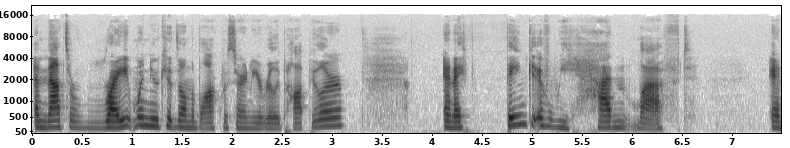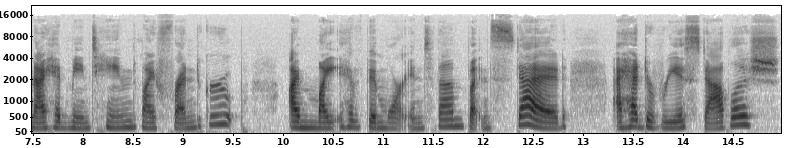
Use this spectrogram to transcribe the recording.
and that's right when New Kids on the Block was starting to get really popular. And I think if we hadn't left and I had maintained my friend group, I might have been more into them. But instead, I had to reestablish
